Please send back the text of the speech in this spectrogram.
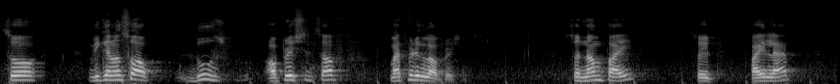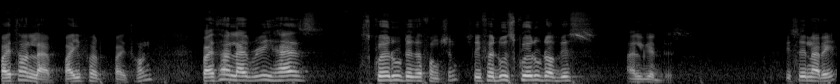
So, we can also op do operations of mathematical operations. So, numpy, so it pylab, python lab, py for python, python library has square root as a function. So, if I do square root of this I will get this it is an array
